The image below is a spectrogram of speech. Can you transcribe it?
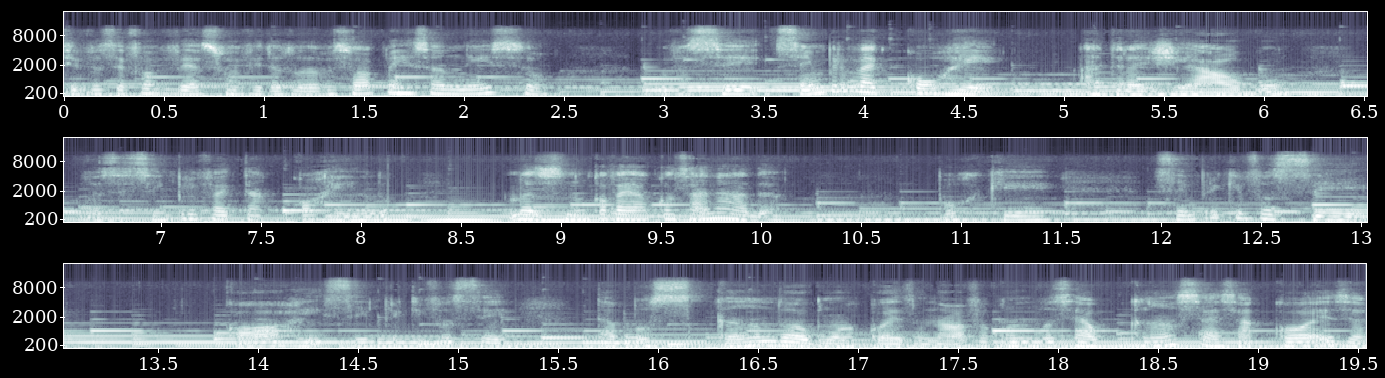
se você for ver a sua vida toda só pensando nisso, você sempre vai correr atrás de algo, você sempre vai estar tá correndo, mas você nunca vai alcançar nada. Porque sempre que você corre, sempre que você está buscando alguma coisa nova, quando você alcança essa coisa,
